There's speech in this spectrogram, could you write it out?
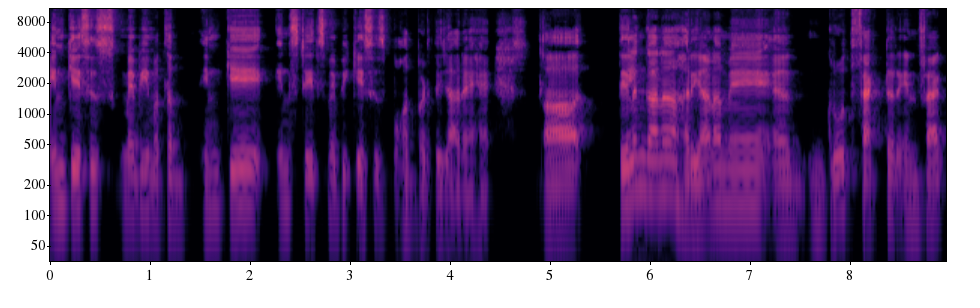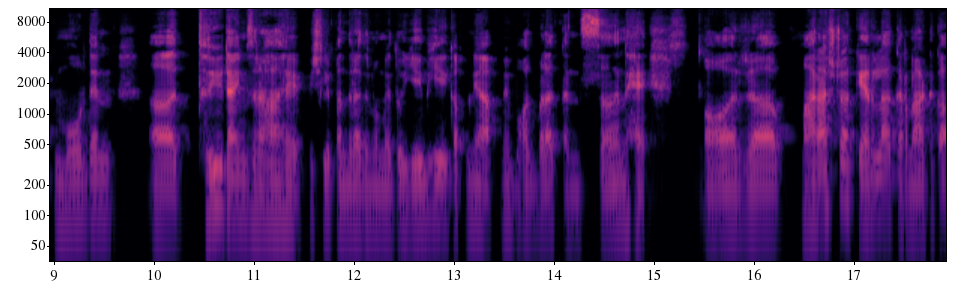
इन केसेस में भी मतलब इनके, इन स्टेट्स में भी केसेस बहुत बढ़ते जा रहे हैं। तेलंगाना हरियाणा में growth factor in fact more than three times रहा है पिछले पंद्रह दिनों में तो ये भी एक अपने आप में बहुत बड़ा कंसर्न है। और महाराष्ट्र केरला कर्नाटका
